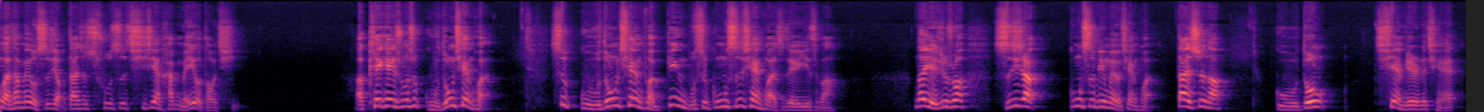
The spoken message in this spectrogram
管他没有实缴，但是出资期限还没有到期？啊，K K 说是股东欠款，是股东欠款，并不是公司欠款，是这个意思吧？那也就是说，实际上公司并没有欠款，但是呢，股东欠别人的钱，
